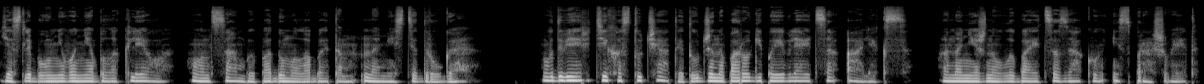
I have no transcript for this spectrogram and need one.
Если бы у него не было Клео, он сам бы подумал об этом на месте друга. В дверь тихо стучат, и тут же на пороге появляется Алекс. Она нежно улыбается Заку и спрашивает.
